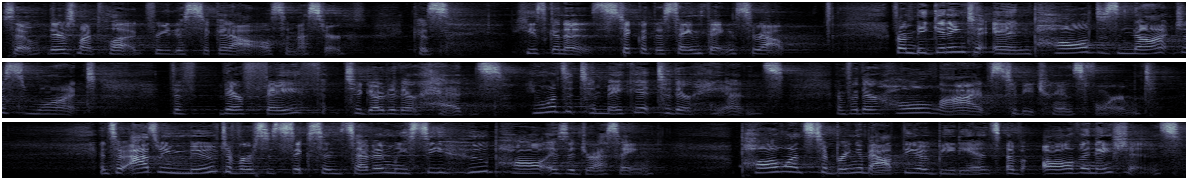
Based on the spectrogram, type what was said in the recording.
So there's my plug for you to stick it out all semester, because he's going to stick with the same things throughout. From beginning to end, Paul does not just want the, their faith to go to their heads, he wants it to make it to their hands and for their whole lives to be transformed. And so, as we move to verses six and seven, we see who Paul is addressing. Paul wants to bring about the obedience of all the nations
